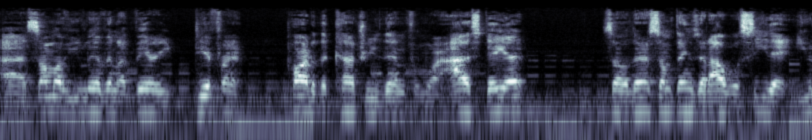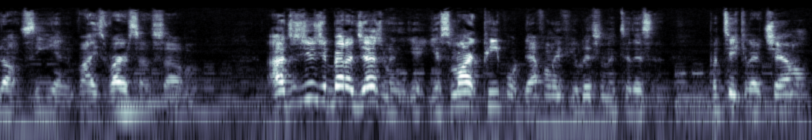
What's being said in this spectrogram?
Uh, some of you live in a very different part of the country than from where I stay at. So there's some things that I will see that you don't see, and vice versa. So uh, just use your better judgment. You're, you're smart people, definitely. If you're listening to this particular channel,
